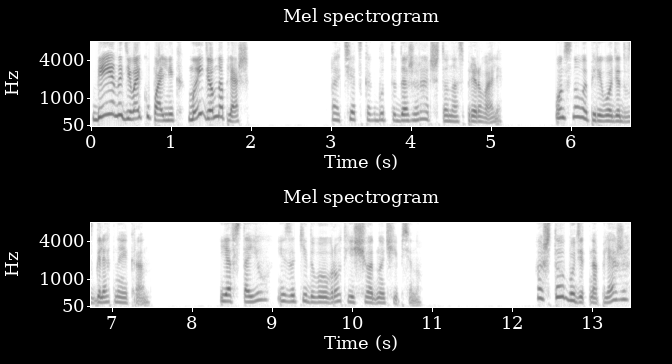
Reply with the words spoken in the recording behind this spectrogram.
«Бея, надевай купальник, мы идем на пляж!» Отец как будто даже рад, что нас прервали. Он снова переводит взгляд на экран. Я встаю и закидываю в рот еще одну чипсину. «А что будет на пляже?»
